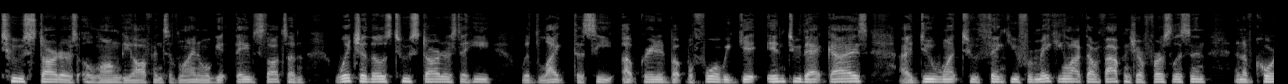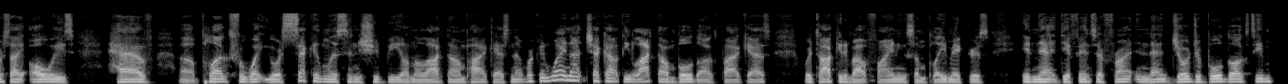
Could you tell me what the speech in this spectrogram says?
two starters along the offensive line. And we'll get Dave's thoughts on which of those two starters that he would like to see upgraded. But before we get into that, guys, I do want to thank you for making Locked On Falcons your first listen. And of course, I always have uh, plugs for what your second listen should be on the Locked On Podcast Network. And why not check out the Locked On Bulldogs podcast? We're talking about finding some playmakers in that defensive front. And that Georgia Bulldogs team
